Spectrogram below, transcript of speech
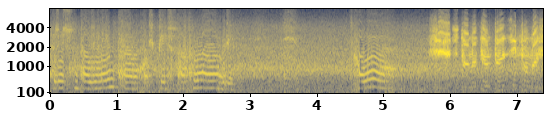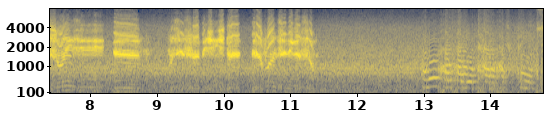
A gente não pode nem entrar no cockpit, o porta não abre. Alô? Certo, estou anotando todas as informações e. eh, você sabe, a gente está gravando essa ligação. Alguém consegue entrar no cockpit?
